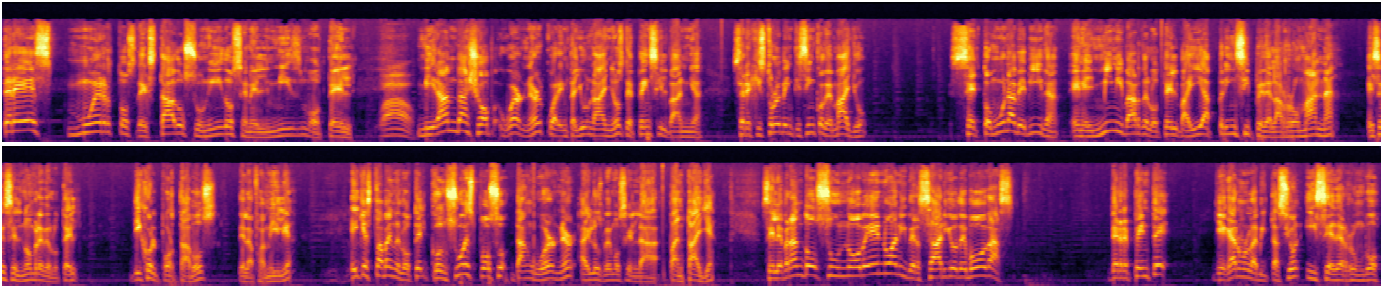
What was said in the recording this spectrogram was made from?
Tres muertos de Estados Unidos en el mismo hotel. Wow. Miranda Shop Werner, 41 años, de Pensilvania, se registró el 25 de mayo. Se tomó una bebida en el minibar del hotel Bahía Príncipe de la Romana. Ese es el nombre del hotel, dijo el portavoz de la familia. Ella estaba en el hotel con su esposo, Dan Werner, ahí los vemos en la pantalla, celebrando su noveno aniversario de bodas. De repente llegaron a la habitación y se derrumbó.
